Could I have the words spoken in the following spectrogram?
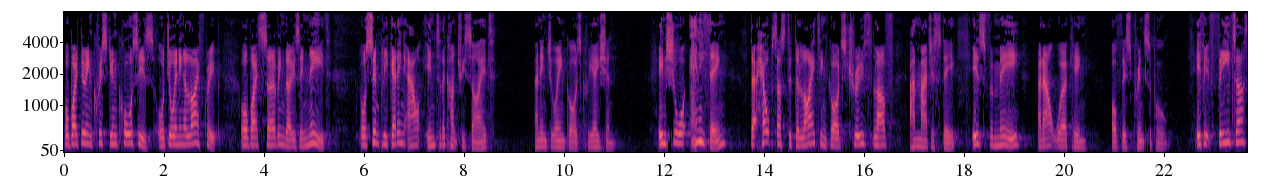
or by doing Christian courses, or joining a life group, or by serving those in need, or simply getting out into the countryside and enjoying God's creation. In short, anything that helps us to delight in God's truth, love, and majesty is for me an outworking of this principle. If it feeds us,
